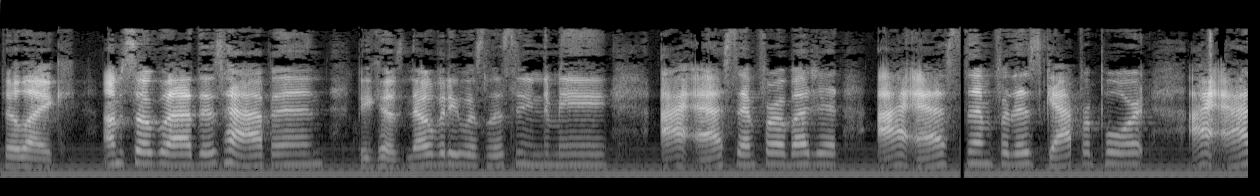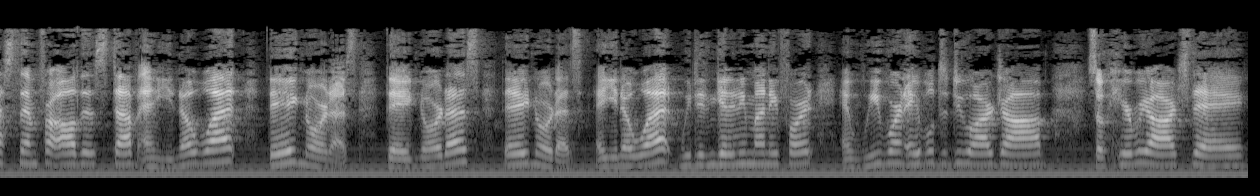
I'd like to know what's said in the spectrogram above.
they're like, I'm so glad this happened because nobody was listening to me. I asked them for a budget. I asked them for this gap report. I asked them for all this stuff. And you know what? They ignored us. They ignored us. They ignored us. And you know what? We didn't get any money for it. And we weren't able to do our job. So here we are today.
